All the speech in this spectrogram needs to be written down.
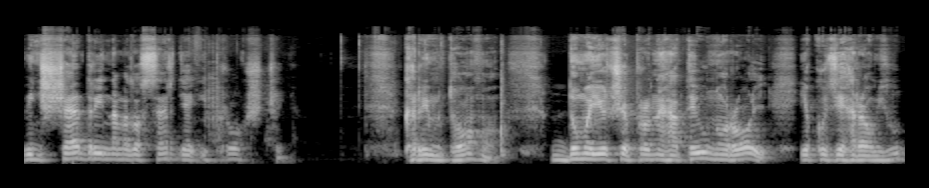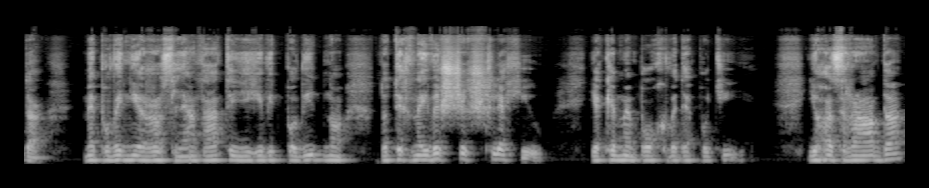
Він щедрий на милосердя і прощення. Крім того, думаючи про негативну роль, яку зіграв Юда, ми повинні розглядати її відповідно до тих найвищих шляхів, якими Бог веде події. Його зрада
